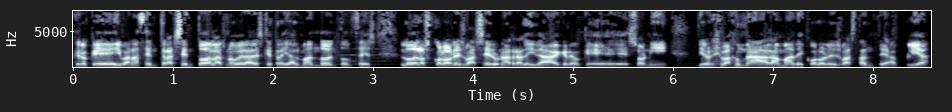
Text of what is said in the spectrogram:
creo que iban a centrarse en todas las novedades que traía el mando, entonces lo de los colores va a ser una realidad, creo que Sony tiene una gama de colores bastante amplia.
